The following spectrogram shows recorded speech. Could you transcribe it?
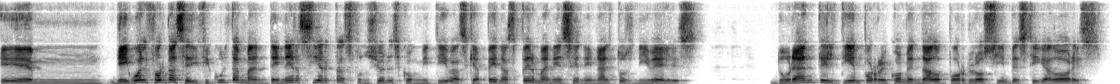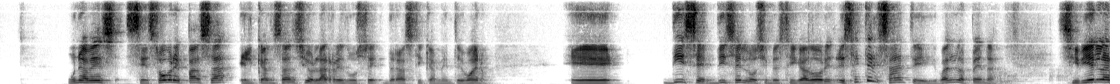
Em, de igual forma, se dificulta mantener ciertas funciones cognitivas que apenas permanecen en altos niveles durante el tiempo recomendado por los investigadores. Una vez se sobrepasa, el cansancio la reduce drásticamente. Bueno, eh, dicen, dicen los investigadores, está interesante, vale la pena. Si bien la,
